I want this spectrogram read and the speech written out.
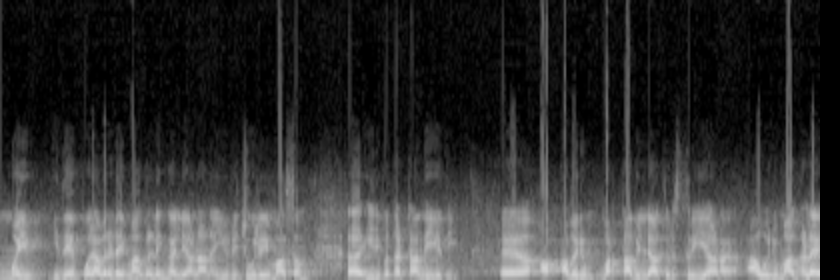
ഉമ്മയും ഇതേപോലെ അവരുടെയും മകളുടെയും കല്യാണമാണ് ഈ ഒരു ജൂലൈ മാസം ഇരുപത്തെട്ടാം തീയതി. അവരും ഭർത്താവില്ലാത്തൊരു സ്ത്രീയാണ്. ആ ഒരു മകളെ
